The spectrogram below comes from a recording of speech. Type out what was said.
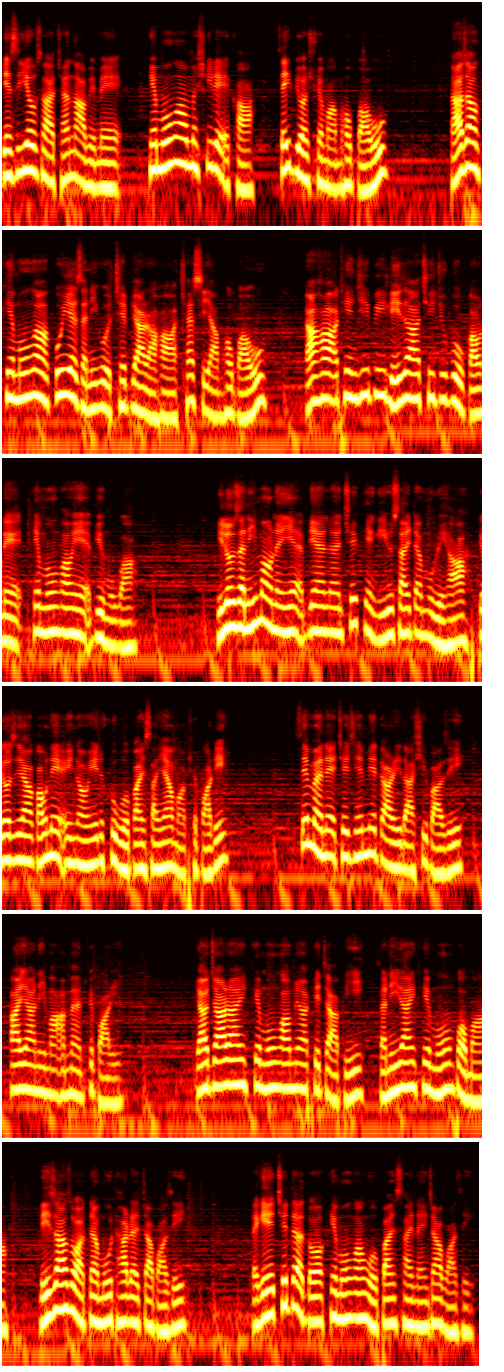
ပစ္စည်းဥစ္စာချမ်းသာပေမဲ့ခင်မွန်းကောင်းမရှိတဲ့အခါစိတ်ပျော်ရွှင်မှာမဟုတ်ပါဘူးဒါကြောင့်ခင်မွန်းကကိုယ့်ရဲ့ဇနီးကိုချစ်ပြတာဟာချက်စရာမဟုတ်ပါဘူးဒါဟာအထင်ကြီးပြီးလေးစားချီးကျူးဖို့ကောင်းတဲ့ခင်မွန်းကောင်းရဲ့အပြုမူပါဒီလိုဇနီးမောင်နှံရဲ့အပြန်အလှန်ချစ်ခင်ဂရုစိုက်တတ်မှုတွေဟာပျော်စရာကောင်းတဲ့အိမ်တော်ရေးတစ်ခုကိုပိုင်ဆိုင်ရမှာဖြစ်ပါတယ်စစ်မှန်တဲ့ချစ်ချင်းမြတ်တာတွေသာရှိပါစေအာယာနေမှာအမှန်ဖြစ်ပါတယ်ယောက်ျားတိုင်းခင်မွန်းကောင်းများဖြစ်ကြပြီးဇနီးတိုင်းခင်မွန်းအပေါ်မှာ လေးစားစွာတန်ဖိုးထားတတ်ကြပါစေ။တကယ်ချစ်တတ်သောခင်မုန်းကောင်းကိုပိုင်ဆိုင်နိုင်ကြပါစေ။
